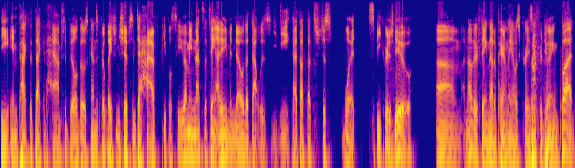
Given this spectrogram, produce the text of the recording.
the impact that that could have to build those kinds of relationships and to have people see you. I mean, that's the thing. I didn't even know that that was unique. I thought that's just what speakers do. Um, another thing that apparently I was crazy for doing, but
